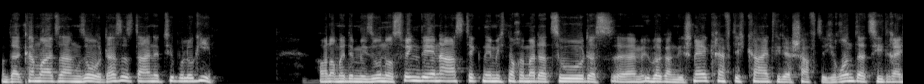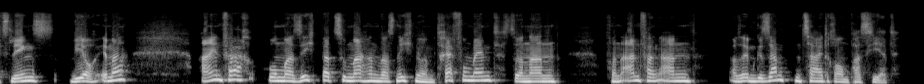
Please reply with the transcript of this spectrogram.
Und da kann man halt sagen, so, das ist deine Typologie. Aber noch mit dem Mizuno Swing DNA Stick nehme ich noch immer dazu, dass äh, im Übergang die Schnellkräftigkeit, wie der Schaft sich runterzieht, rechts, links, wie auch immer. Einfach, um mal sichtbar zu machen, was nicht nur im Treffmoment, sondern von Anfang an, also im gesamten Zeitraum passiert.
